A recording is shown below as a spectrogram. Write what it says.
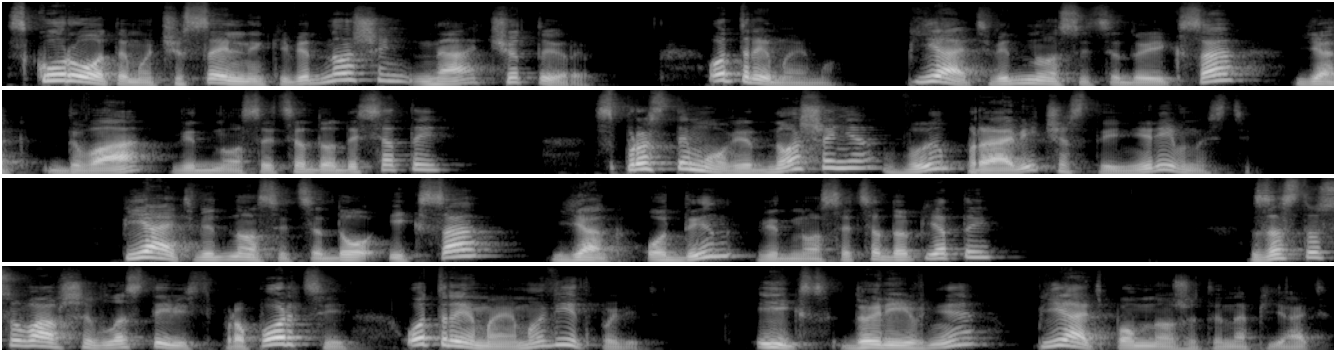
Скоротимо чисельники відношень на 4. Отримаємо 5 відноситься до х, як 2 відноситься до 10. Спростимо відношення в правій частині рівності. 5 відноситься до х, як 1 відноситься до 5. Застосувавши властивість пропорцій, отримаємо відповідь. х дорівнює 5 помножити на 5,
